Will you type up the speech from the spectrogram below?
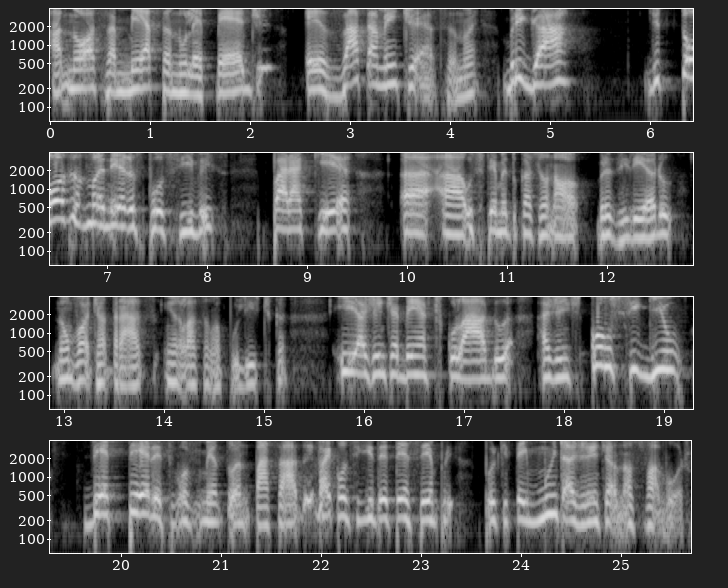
a nossa meta no LEPED é exatamente essa, não é? Brigar de todas as maneiras possíveis para que ah, ah, o sistema educacional brasileiro não vote atrás em relação à política. E a gente é bem articulado, a gente conseguiu deter esse movimento ano passado e vai conseguir deter sempre, porque tem muita gente a nosso favor.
